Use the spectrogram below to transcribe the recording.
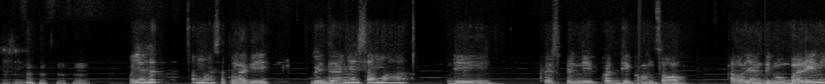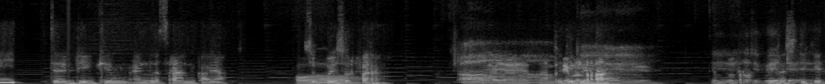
Oh ya, Zat, sama satu lagi. Bedanya sama di Crash Bandicoot di konsol. Kalau yang di mobile ini jadi game endless run kayak Oh, Subway Surfer. Oh, Iya, iya, iya, Jadi beda. Iya, Temple jadi Run beda beda ya. sedikit.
